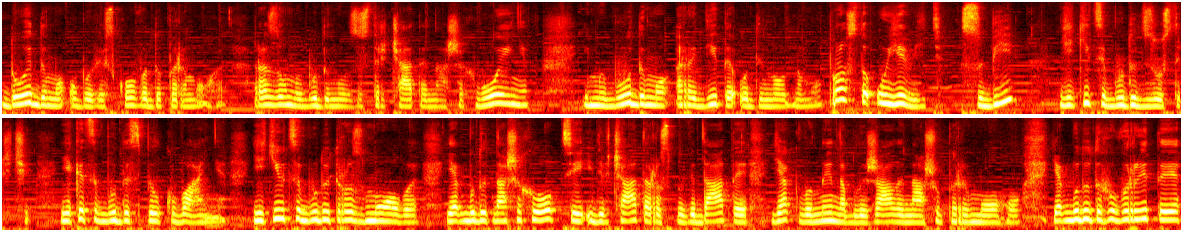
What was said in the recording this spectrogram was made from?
дойдемо обов'язково до перемоги. Разом ми будемо зустрічати наших воїнів, і ми будемо радіти один одному. Просто уявіть собі, які це будуть зустрічі, яке це буде спілкування, які це будуть розмови, як будуть наші хлопці і дівчата розповідати, як вони наближали нашу перемогу, як будуть говорити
